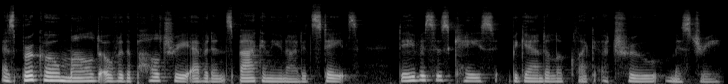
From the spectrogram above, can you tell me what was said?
As Berkow mulled over the paltry evidence back in the United States, Davis's case began to look like a true mystery.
